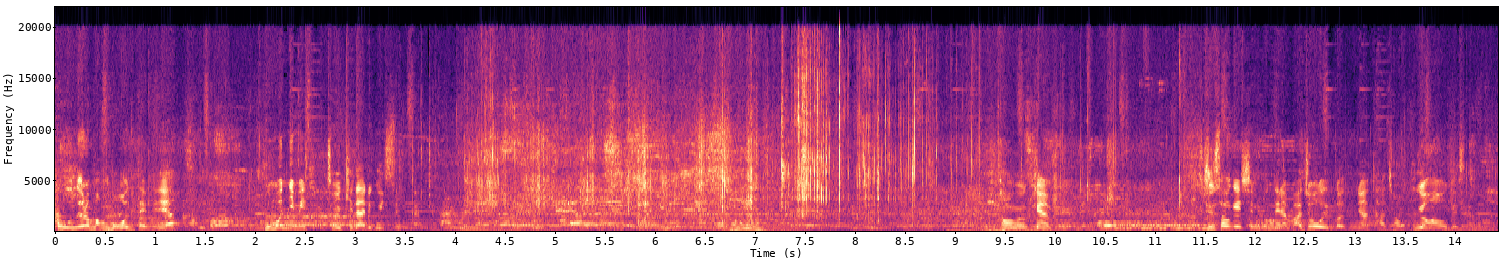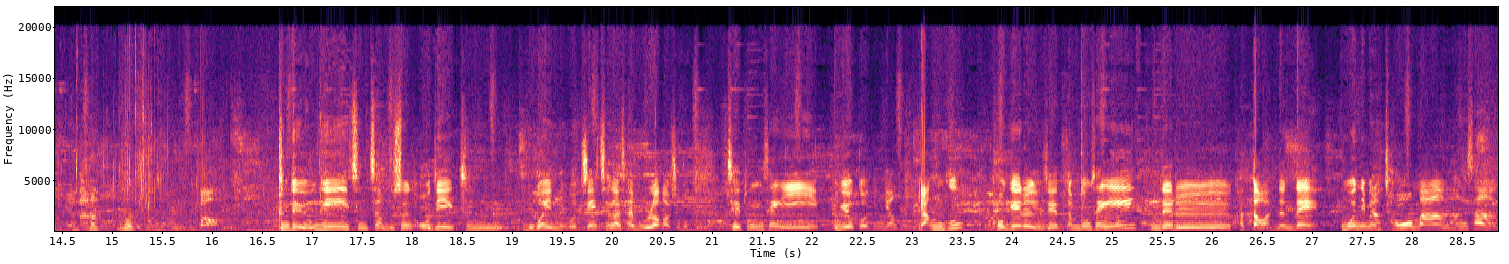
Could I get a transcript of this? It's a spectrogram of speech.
아, 오늘은 막 먹어도 돼. 왜냐? 부모님이 절 기다리고 있으니까. 음. 어, 이렇게 줄서 계신 분들이랑 마주보고 있거든요. 다 저 구경하고 계세요. 근데 여기 진짜 무슨 어디 군 뭐가 있는 거지? 제가 잘 몰라가지고 제 동생이 여기였거든요. 양구 거기를 이제 남동생이 군대를 갔다 왔는데 부모님이랑 저만 항상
